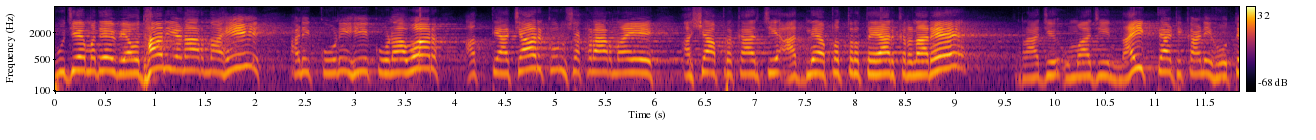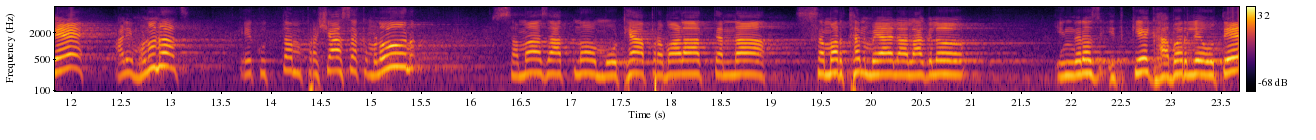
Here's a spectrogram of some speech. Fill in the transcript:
पूजेमध्ये व्यवधान येणार नाही आणि कोणीही कोणावर अत्याचार करू शकणार नाही अशा प्रकारची आज्ञापत्र तयार करणारे राजे उमाजी नाईक त्या ठिकाणी होते. आणि म्हणूनच एक उत्तम प्रशासक म्हणून समाजातनं मोठ्या प्रमाणात त्यांना समर्थन मिळायला लागलं. इंग्रज इतके घाबरले होते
